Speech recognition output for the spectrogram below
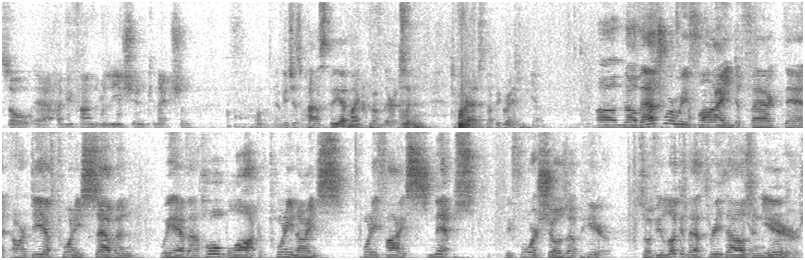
So uh, have you found the Milesian connection? if you just pass the uh, microphone there to, to Fred, that'd be great. Uh, no, that's where we find the fact that our DF-27, we have that whole block of 29, 25 SNPs before it shows up here. So if you look at that 3,000 years,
